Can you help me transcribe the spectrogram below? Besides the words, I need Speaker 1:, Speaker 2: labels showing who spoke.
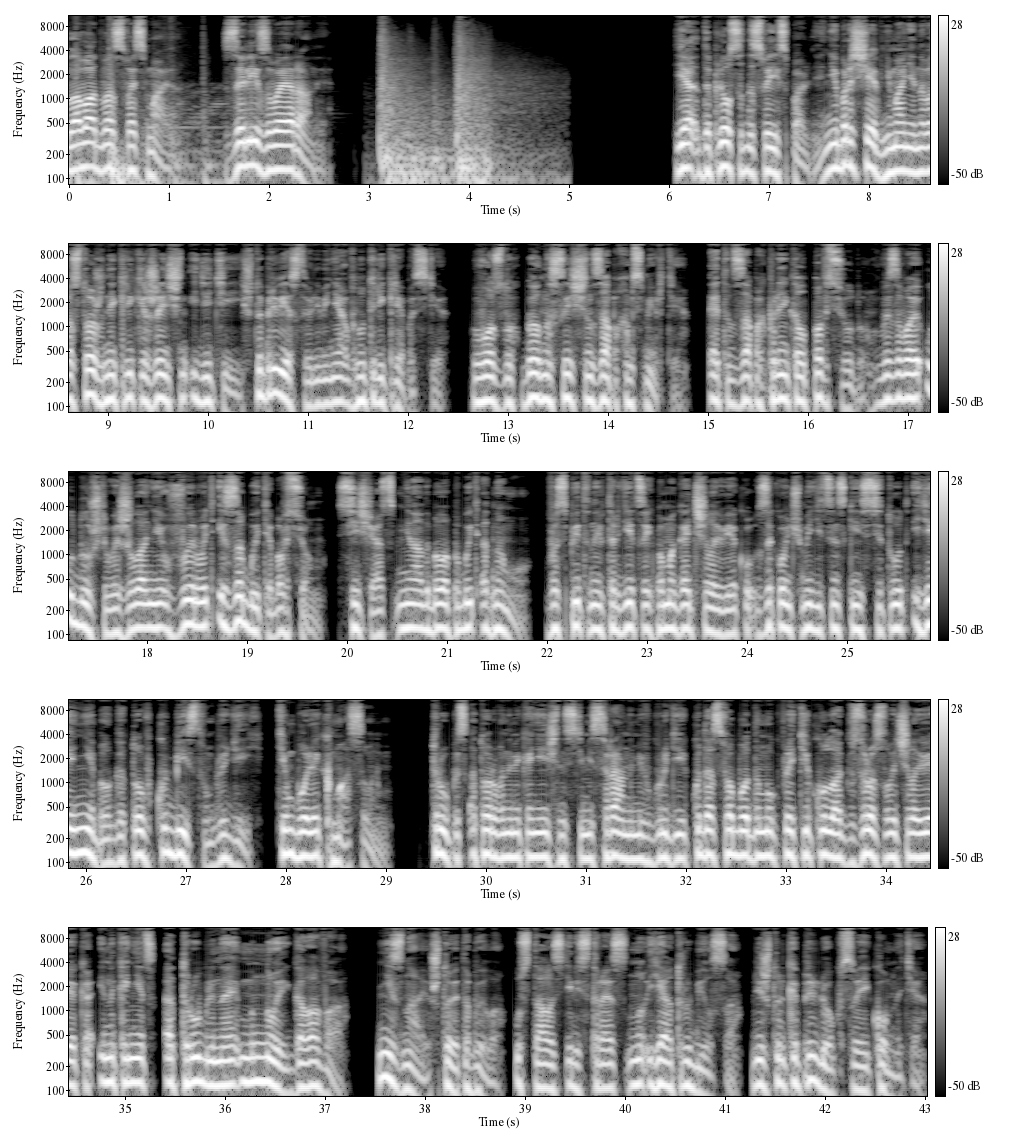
Speaker 1: Глава 28. Зализывая раны. Я доплелся до своей спальни, не обращая внимания на восторженные крики женщин и детей, что приветствовали меня внутри крепости. Воздух был насыщен запахом смерти. Этот запах проникал повсюду, вызывая удушливое желание вырвать и забыть обо всем. Сейчас мне надо было побыть одному. Воспитанный в традициях помогать человеку, закончив медицинский институт, я не был готов к убийствам людей, тем более к массовым. Трупы с оторванными конечностями, с ранами в груди, куда свободно мог пройти кулак взрослого человека и, наконец, отрубленная мной голова. Не знаю, что это было, усталость или стресс, но я отрубился, лишь только прилег в своей комнате.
